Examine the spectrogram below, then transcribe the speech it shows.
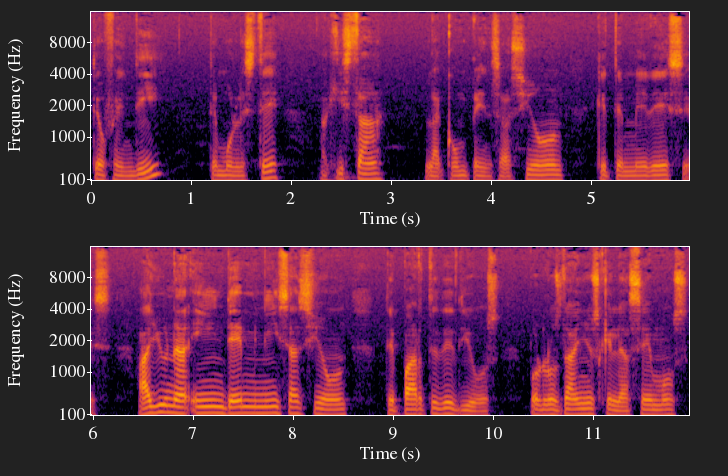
te ofendí, te molesté, aquí está la compensación que te mereces. Hay una indemnización de parte de Dios por los daños que le hacemos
